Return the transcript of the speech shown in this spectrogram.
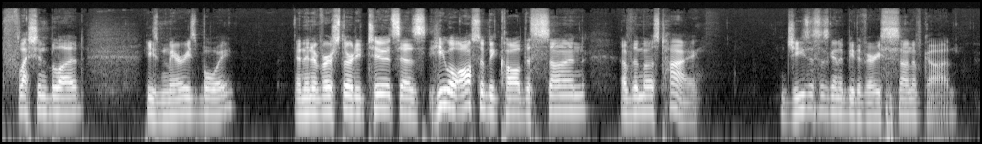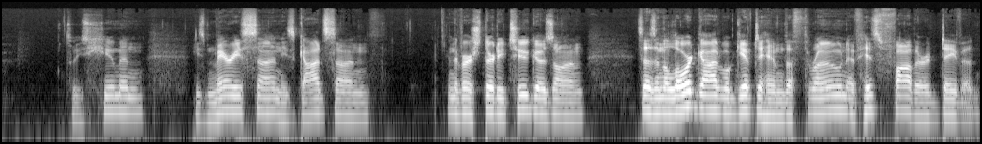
flesh and blood. He's Mary's boy. And then in verse 32, it says, He will also be called the Son of the Most High. Jesus is going to be the very Son of God. So he's human. He's Mary's son. He's God's son. And the verse 32 goes on. It says, And the Lord God will give to him the throne of his father David,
